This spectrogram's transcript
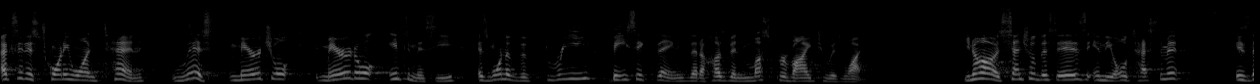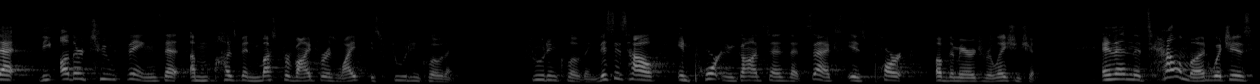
Exodus 21:10 lists marital, marital intimacy as one of the three basic things that a husband must provide to his wife. You know how essential this is in the Old Testament? Is that the other two things that a husband must provide for his wife is food and clothing. Food and clothing. This is how important God says that sex is part of the marriage relationship. And then the Talmud, which is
